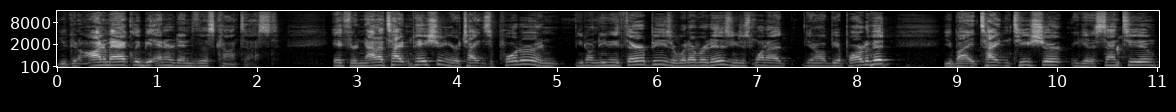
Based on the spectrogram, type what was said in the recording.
you can automatically be entered into this contest. If you're not a Titan patient, you're a Titan supporter, and you don't need any therapies or whatever it is, you just want to, you know, be a part of it. You buy a Titan T-shirt, you get it sent to you.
